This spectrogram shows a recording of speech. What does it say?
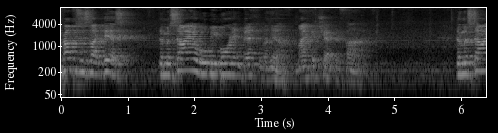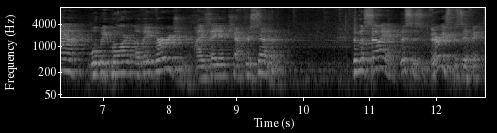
prophecies like this the Messiah will be born in Bethlehem, Micah chapter 5. The Messiah will be born of a virgin, Isaiah chapter 7. The Messiah, this is very specific,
